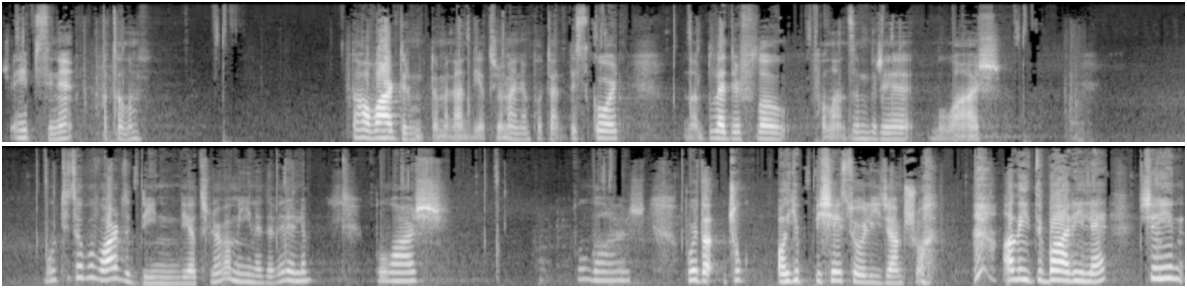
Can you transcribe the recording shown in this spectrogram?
Şu hepsini atalım. Daha vardır muhtemelen diye hatırlıyorum. Aynen Potent Discord, Bladder Flow falan zımbırı bu var. Multitabı vardı din diye hatırlıyorum ama yine de verelim. Bu var. Bu var. Bu arada çok ayıp bir şey söyleyeceğim şu an. An itibariyle. Şeyin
